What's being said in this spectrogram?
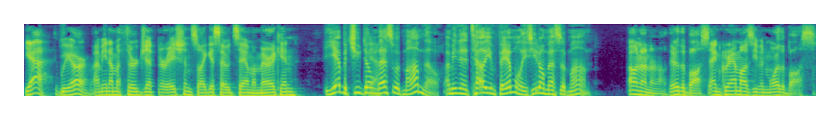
Yeah, we are. I mean, I'm a third generation, so I guess I would say I'm American. Yeah, but you don't Yeah. mess with mom, though. I mean, in Italian families, you don't mess with mom. Oh no, no, no. They're the boss, and grandma's even more the boss.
